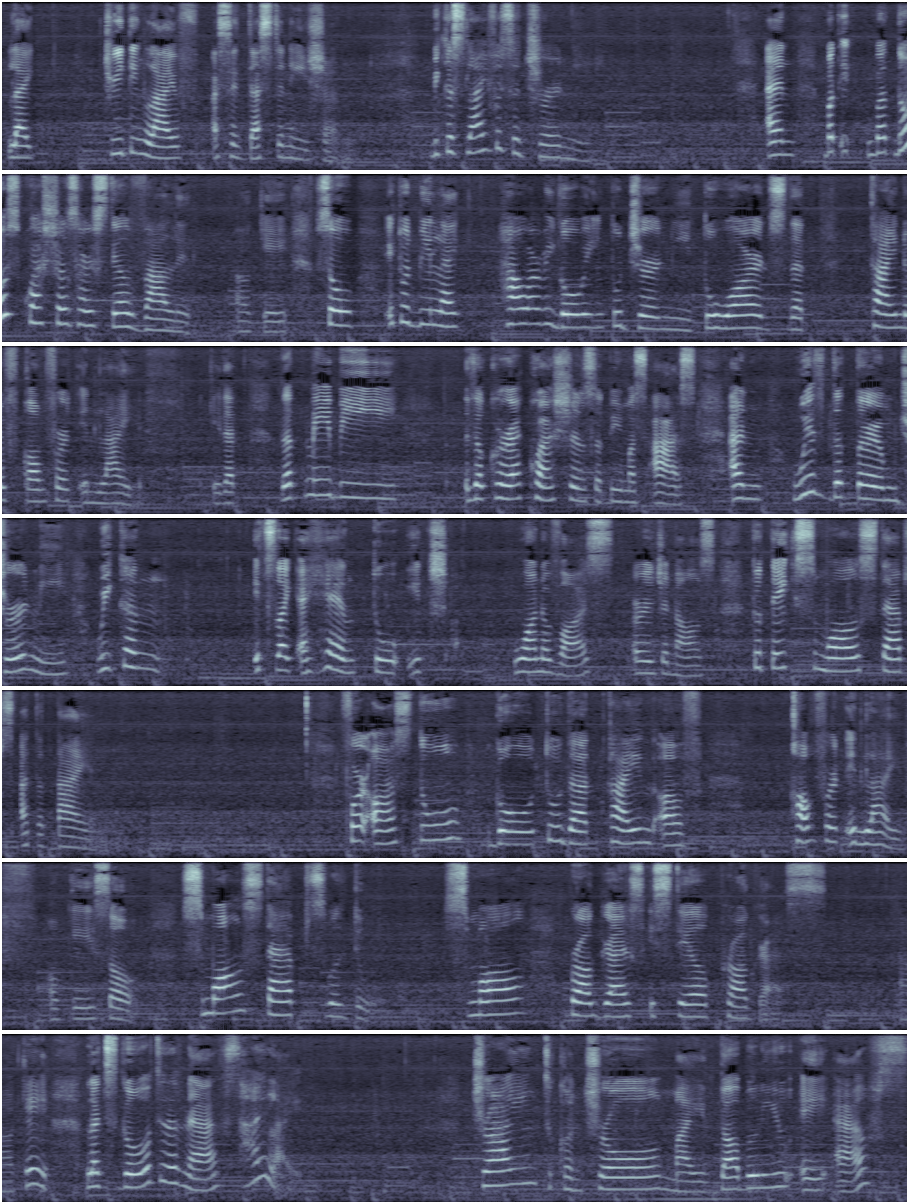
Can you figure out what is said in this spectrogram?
like treating life as a destination. Because life is a journey and but it but those questions are still valid okay? So it would be like how are we going to journey towards that kind of comfort in life? Okay that that may be the correct questions that we must ask. And with the term journey we can it's like a hint to each one of us originals to take small steps at a time for us to go to that kind of comfort in life. Okay, so small steps will do. Small progress is still progress. Okay, let's go to the next highlight. trying to control my WAFs,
